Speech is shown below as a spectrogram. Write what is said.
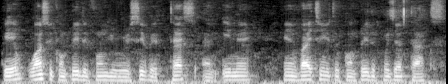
Okay once you complete the form you will receive a text and email inviting you to complete the project task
